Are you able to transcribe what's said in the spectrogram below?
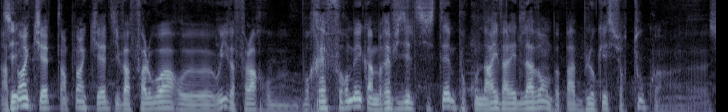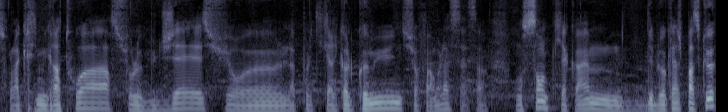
un peu inquiète, un peu inquiète. Il va falloir, euh, oui, il va falloir réformer, quand même réviser le système pour qu'on arrive à aller de l'avant. On peut pas bloquer sur tout, quoi. Euh, sur la crise migratoire, sur le budget, sur la politique agricole commune, enfin voilà, on sent qu'il y a quand même des blocages parce que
